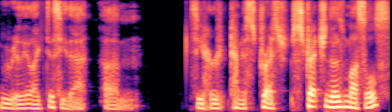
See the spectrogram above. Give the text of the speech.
we really like to see that. Um, see her kind of stretch stretch those muscles.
